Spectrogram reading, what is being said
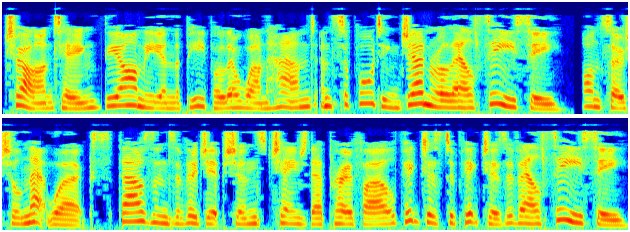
chanting, the army and the people are one hand, and supporting General El-Sisi. On social networks, thousands of Egyptians changed their profile pictures to pictures of El-Sisi,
